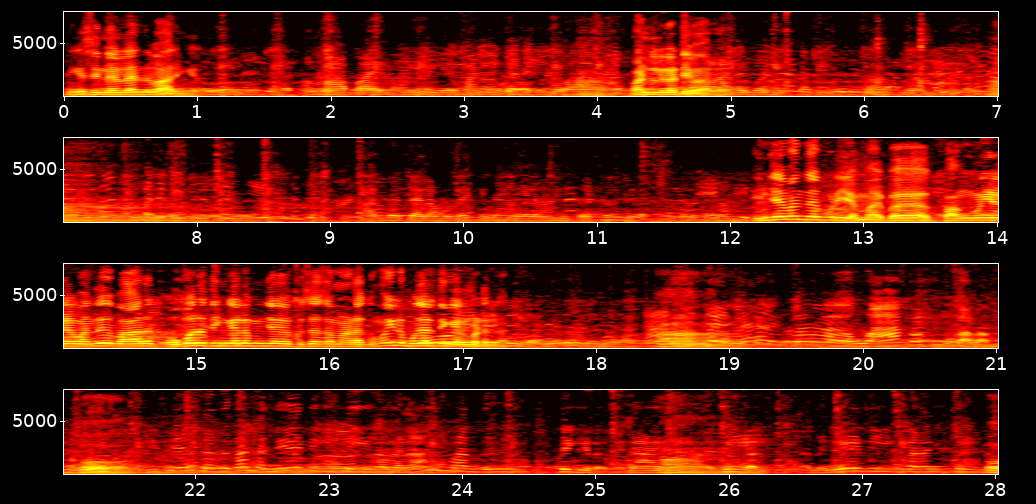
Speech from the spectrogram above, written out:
நீங்கள் சின்னலேருந்து வாரீங்க. மண்ணில் கட்டி வார இங்கே வந்து எப்படி அம்மா இப்போ பங்குனியில் வந்து வார ஒவ்வொரு திங்களும் இங்கே விசேஷம் நடக்குமோ? இல்லை முதல் திங்கள் மட்டும்தான்? ஆ. ஓ. விசேஷத்தை தான் இந்த நேதிக்கு செய்கிறவன் வந்து செய்கிறது. திங்கள். ஓ.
